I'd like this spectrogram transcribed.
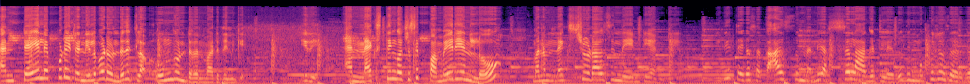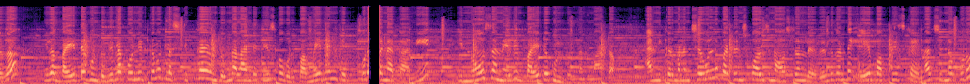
అండ్ టైల్ ఎప్పుడు ఇట్లా నిలబడి ఉండదు. ఇట్లా ఒంగి ఉంటుంది అనమాట దీనికి. ఇది. అండ్ నెక్స్ట్ థింగ్ వచ్చేసి పమేరియన్లో మనం నెక్స్ట్ చూడాల్సింది ఏంటి అంటే ఇది తెగ సతాయిస్తుందండి అస్సలు ఆగట్లేదు. దీని ముక్కు చూసారు కదా? ఇలా బయటకు ఉంటుంది ఇలా కొన్నిటికేమో ఇట్లా స్టిక్ అయి ఉంటుంది అలాంటివి తీసుకోకూడదు. పమేరియన్కి ఎప్పుడైనా కానీ ఈ నోస్ అనేది బయటకు ఉంటుంది అనమాట అండ్ ఇక్కడ మనం చెవులను పట్టించుకోవాల్సిన అవసరం లేదు. ఎందుకంటే ఏ పప్పీస్కైనా చిన్నప్పుడు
